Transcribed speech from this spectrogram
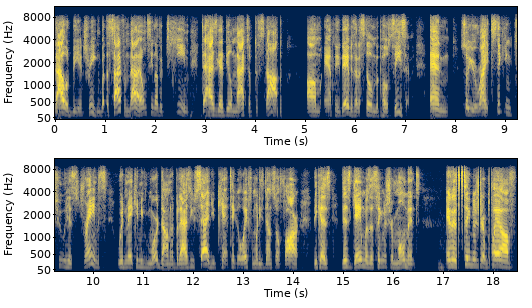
That would be intriguing. But aside from that, I don't see another team that has the ideal matchup to stop um, Anthony Davis that is still in the postseason. And so you're right, sticking to his strengths would make him even more dominant. But as you said, you can't take away from what he's done so far because this game was a signature moment in a signature playoff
